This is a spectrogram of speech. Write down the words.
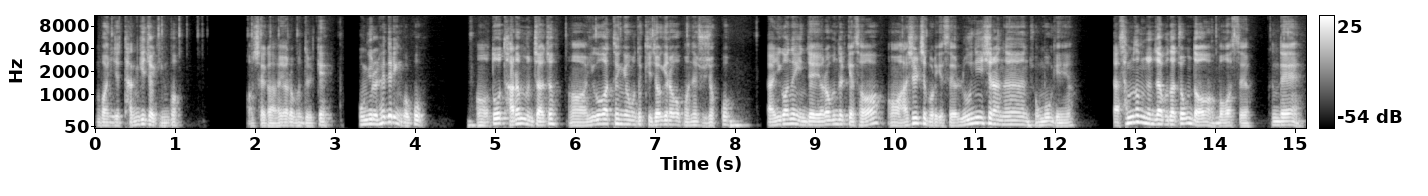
한번 이제 단기적인 거 어, 제가 여러분들께 공유를 해드린 거고 어, 또 다른 문자죠. 어, 이거 같은 경우도 기적이라고 보내주셨고 자, 이거는 이제 여러분들께서 어, 아실지 모르겠어요. 루닛이라는 종목이에요. 자, 삼성전자보다 좀 더 먹었어요. 근데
